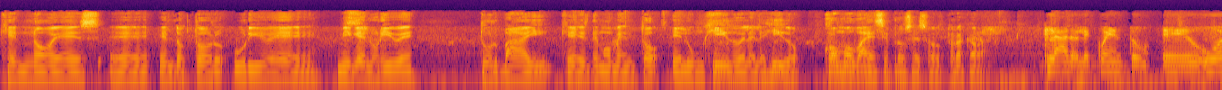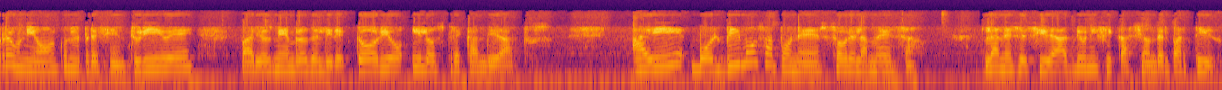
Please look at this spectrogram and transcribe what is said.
que no es eh, el doctor Uribe, Miguel Uribe Turbay, que es de momento el ungido, el elegido. ¿Cómo va ese proceso, doctora Cabal? Claro, le cuento. Eh, hubo reunión con el presidente Uribe, varios miembros del directorio y los precandidatos. Ahí volvimos a poner sobre la mesa la necesidad de unificación del partido.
